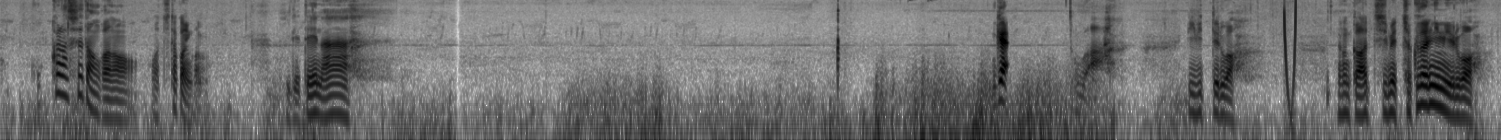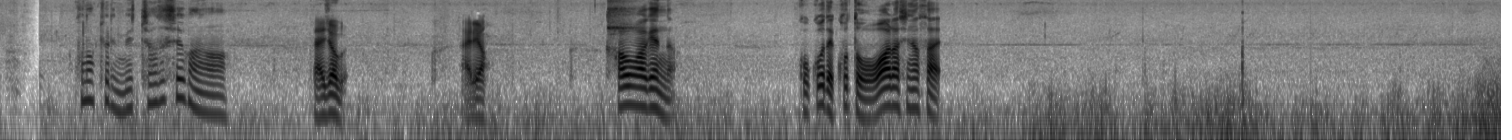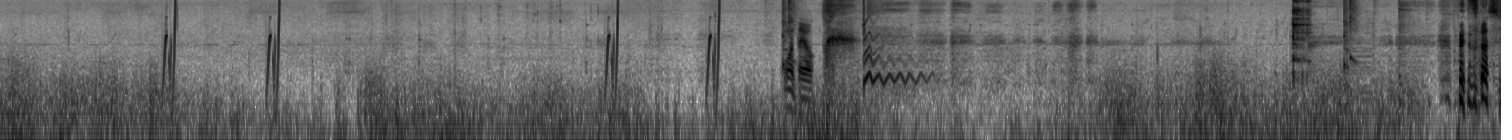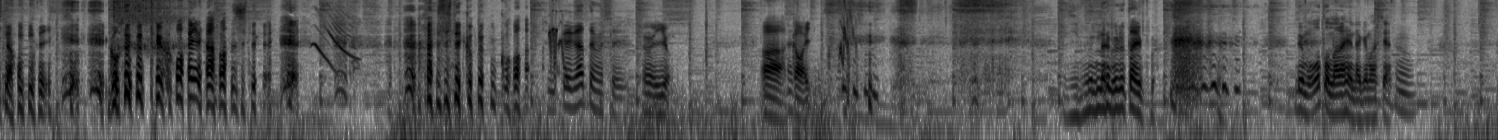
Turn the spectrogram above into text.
っからしてたんかな。あっち高いんかな？入れてえな。いけうわビビってるわ。なんかあっちめっちゃ下りに見えるわ。この距離めっちゃ外してるかな。大丈夫。入るよ顔上げんな。ここでことを終わらしなさい。終わったよ。珍しいなほんまに。ゴルフって怖いなマジで。マジでゴルフ怖い。一回ガッテムしていい？うんいいよ。ああかわいい。自分殴るタイプ。でも音鳴らへんだけましてやんうん。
